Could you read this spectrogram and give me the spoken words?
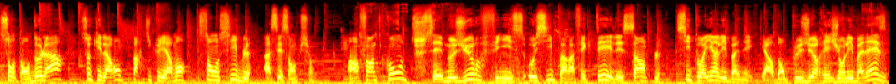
sont en dollars, ce qui la rend particulièrement sensible à ces sanctions. En fin de compte, ces mesures finissent aussi par affecter les simples citoyens libanais, car dans plusieurs régions libanaises,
